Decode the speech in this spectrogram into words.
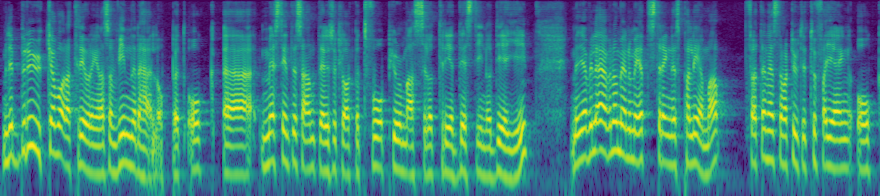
Men det brukar vara treåringarna som vinner det här loppet och eh, mest intressant är det såklart med två Pure Muscle och tre Destino DJ. Men jag vill även ha med nummer ett Strängnäs Palema för att den hästen har varit ute i tuffa gäng och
